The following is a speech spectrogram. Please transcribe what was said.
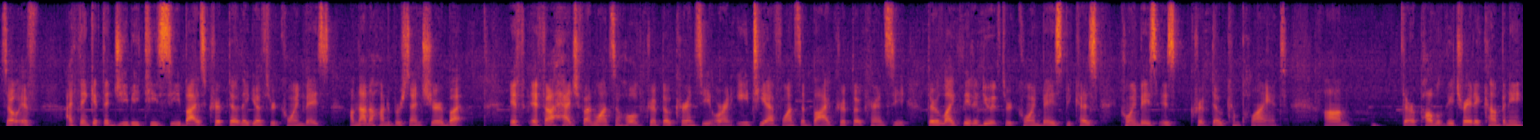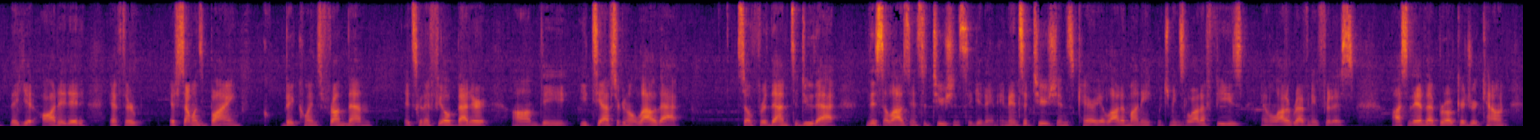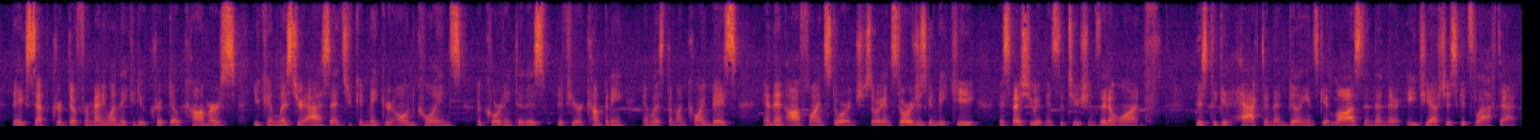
So if I think if the GBTC buys crypto, they go through Coinbase. I'm not 100% sure, but if if a hedge fund wants to hold cryptocurrency or an ETF wants to buy cryptocurrency, they're likely to do it through Coinbase because Coinbase is crypto compliant. Um, they're a publicly traded company. They get audited. If they're if someone's buying bitcoins from them, it's going to feel better. Um, the ETFs are going to allow that. So for them to do that, this allows institutions to get in, and institutions carry a lot of money, which means a lot of fees and a lot of revenue for this. Uh, so they have that brokerage account. They accept crypto from anyone. They could do crypto commerce. You can list your assets. You can make your own coins according to this if you're a company and list them on Coinbase. And then offline storage. So, again, storage is going to be key, especially with institutions. They don't want this to get hacked and then billions get lost and then their ETF just gets laughed at.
